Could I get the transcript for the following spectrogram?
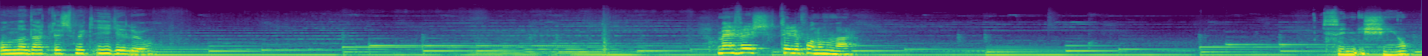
Onunla dertleşmek iyi geliyor. Mehveş telefonumu ver. Senin işin yok mu?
